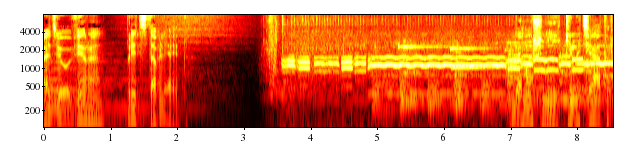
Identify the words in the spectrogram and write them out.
Радио «Вера» представляет. Домашний кинотеатр.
